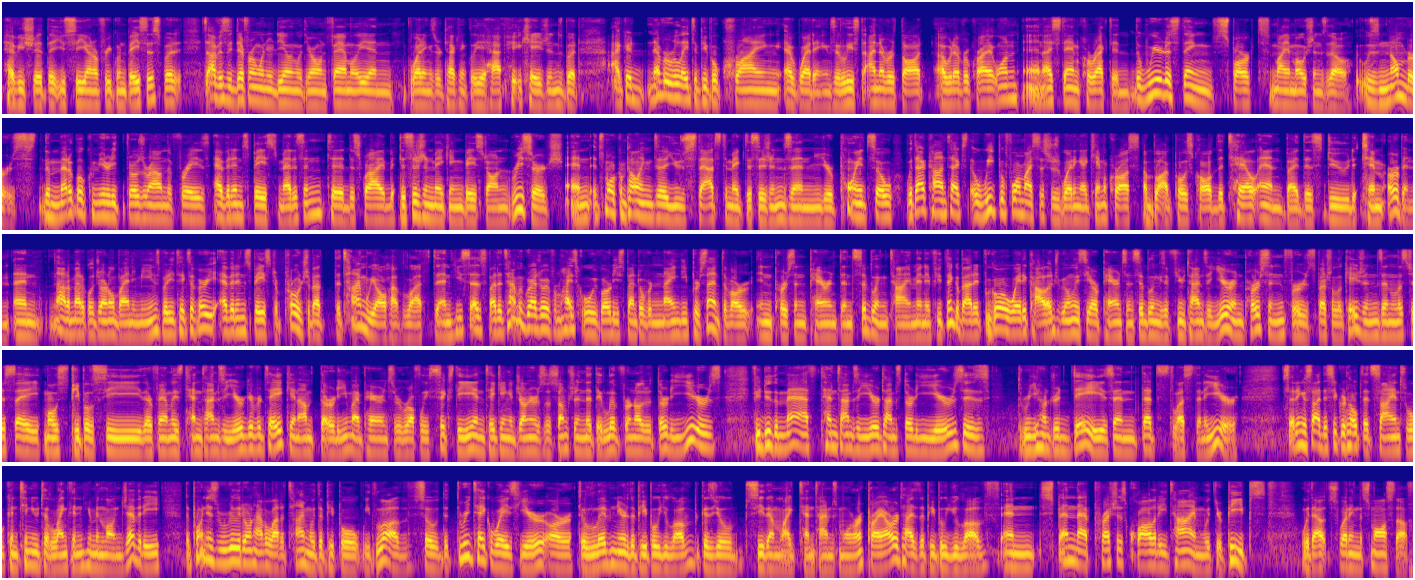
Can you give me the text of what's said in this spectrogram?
heavy shit that you see on a frequent basis. But it's obviously different when you're dealing with your own family, and weddings are technically happy occasions. But I could never relate to people crying at weddings. At least I never thought I would ever cry at one, and I stand corrected. The weirdest thing sparked my emotions, though. It was numbers. The medical community throws around the phrase evidence based medicine to describe decision making based on research, and it's more compelling to use stats to make decisions and your point. So, with that context, a week before my sister's wedding, I came across a blog post called The Tail End by this dude, Tim Urban. And not a medical journal by any means, but he takes a very evidence based approach about the time we all have left. And he says by the time we graduate from high school, we've already spent over 90% of our in person parent and sibling time. And if you think about it, if we go away to college, we only see our parents and siblings a few times a year in person for special occasions. And let's just say most people see their families 10 times a year, give or take, and I'm 30. My parents are roughly 60, and taking a generous assumption that they live for another 30 years, if you do the math, 10 times a year times 30 years is 300 days, and that's less than a year. Setting aside the secret hope that science will continue to lengthen human longevity, the point is we really don't have a lot of time with the people we love. So the three takeaways here are to live near the people you love because you'll see them like 10 times more, prioritize the people you love, and spend that precious quality time with your peeps without sweating the small stuff.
